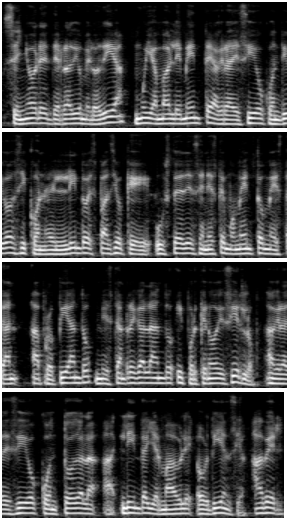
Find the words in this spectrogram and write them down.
señores de Radio Melodía. Muy amablemente agradecido con Dios y con el lindo espacio que ustedes en este momento me están apropiando, me están regalando y, por qué no decirlo, agradecido con toda la ah, linda y amable audiencia. A ver,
